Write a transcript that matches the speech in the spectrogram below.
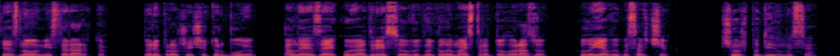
це знову містер Арктор. Перепрошую, що турбую, але за якою адресою викликали майстра того разу, коли я виписав чек. Що ж, подивимося.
